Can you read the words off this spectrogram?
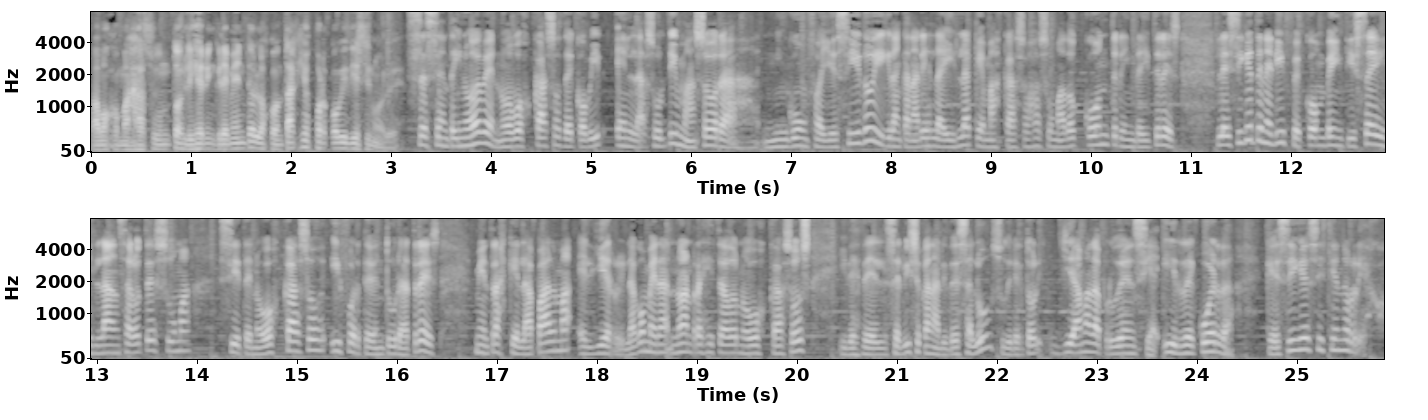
Vamos con más asuntos. Ligero incremento en los contagios por COVID-19. 69 nuevos casos de COVID en las últimas horas. Ningún fallecido y Gran Canaria es la isla que más casos ha sumado con 33. Le sigue Tenerife con 26. Lanzarote suma 7 nuevos casos y Fuerteventura 3. Mientras que La Palma, El Hierro y La Gomera no han registrado nuevos casos y desde el Servicio Canario de Salud su director llama a la prudencia y recuerda que sigue existiendo riesgo.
